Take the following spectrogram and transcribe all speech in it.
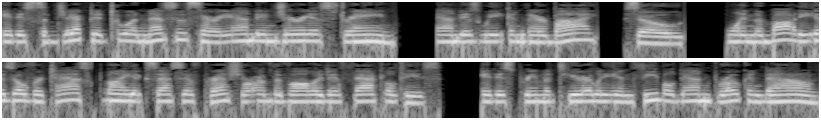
it is subjected to unnecessary and injurious strain, and is weakened thereby. So, when the body is overtasked by excessive pressure of the volitive faculties, it is prematurely enfeebled and broken down.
